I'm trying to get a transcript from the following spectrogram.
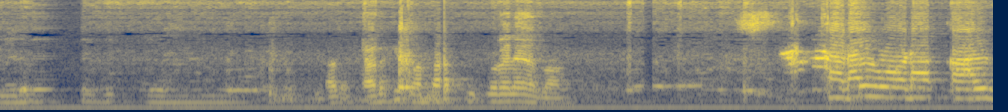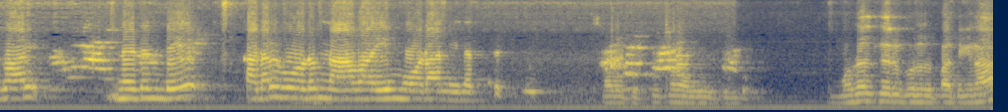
அது கடைசி பத்தாவது குரலே அதுதான். கடல் ஓடா கால்வாய் நெடுந்தே கடல் ஓடும் நாவாயும் ஓடா நிலத்து. முதல் திருக்குறள் பாத்தீங்கன்னா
